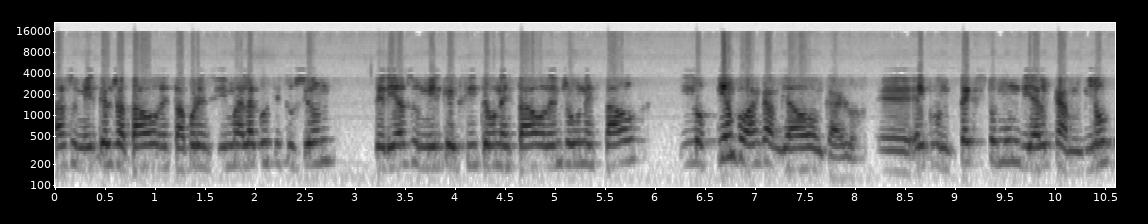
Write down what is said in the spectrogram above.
asumir que el tratado está por encima de la Constitución, sería asumir que existe un Estado dentro de un Estado y los tiempos han cambiado, don Carlos. el contexto mundial cambió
